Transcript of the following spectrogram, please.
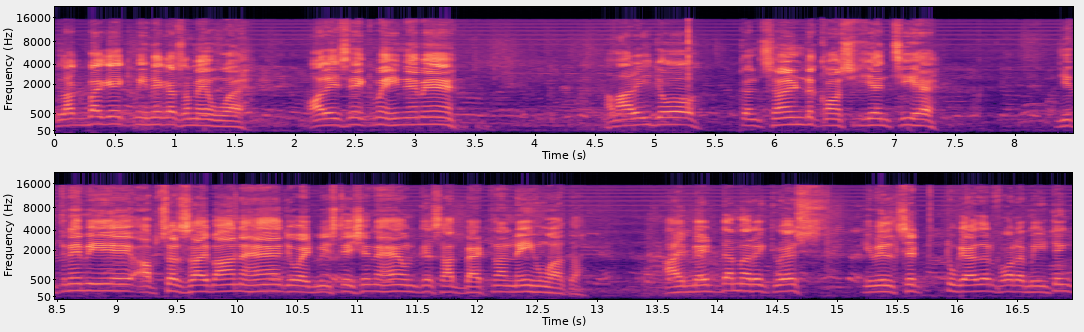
लगभग एक महीने का समय हुआ है और इस एक महीने में हमारी जो कंसर्नड कॉन्स्टिट्यूंसी है, जितने भी अफसर साहिबान हैं, जो एडमिनिस्ट्रेशन है, उनके साथ बैठना नहीं हुआ था। आई मेड दम रिक्वेस्ट कि will sit together for a meeting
